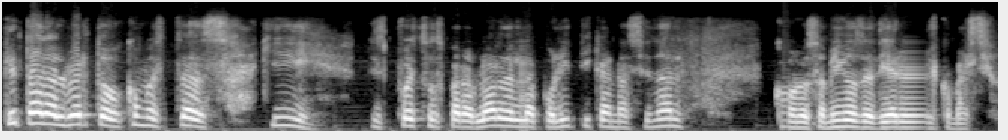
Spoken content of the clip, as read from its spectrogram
¿Qué tal Alberto? ¿Cómo estás? Aquí dispuestos para hablar de la política nacional con los amigos de Diario El Comercio.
